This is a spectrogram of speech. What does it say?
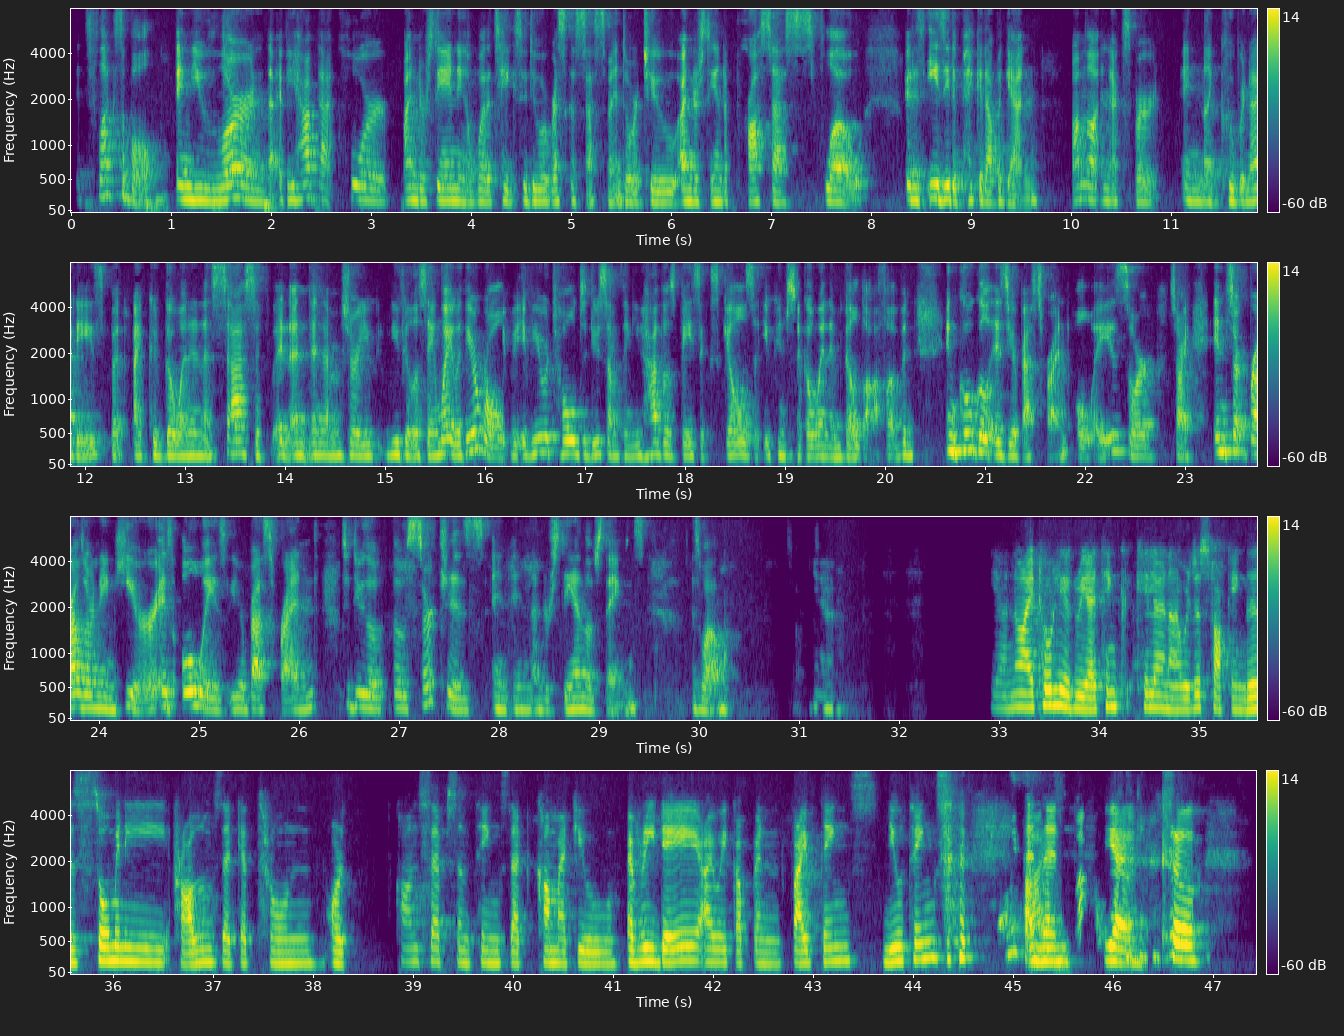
it's flexible and you learn that if you have that core understanding of what it takes to do a risk assessment or to understand a process flow, it is easy to pick it up again. I'm not an expert in like Kubernetes, but I could go in and assess if, and, and, and, I'm sure you, you feel the same way with your role. If you were told to do something, you have those basic skills that you can just go in and build off of. And, and Google is your best friend always, or sorry, insert browser name here is always your best friend to do those, those searches and, and understand those things as well. Yeah. Yeah, no, I totally agree. I think Kayla and I were just talking. There's so many problems that get thrown or concepts and things that come at you every day. I wake up and five things, new things. and then, yeah. So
